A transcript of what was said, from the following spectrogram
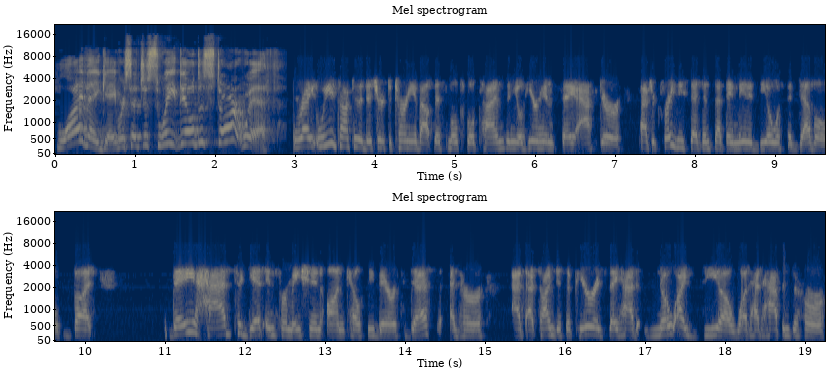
Why they gave her such a sweet deal to start with. Right. We talked to the district attorney about this multiple times, and you'll hear him say after Patrick Frazee sentence that they made a deal with the devil. But they had to get information on Kelsey Berreth's death and her at that time disappearance, they had no idea what had happened to her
